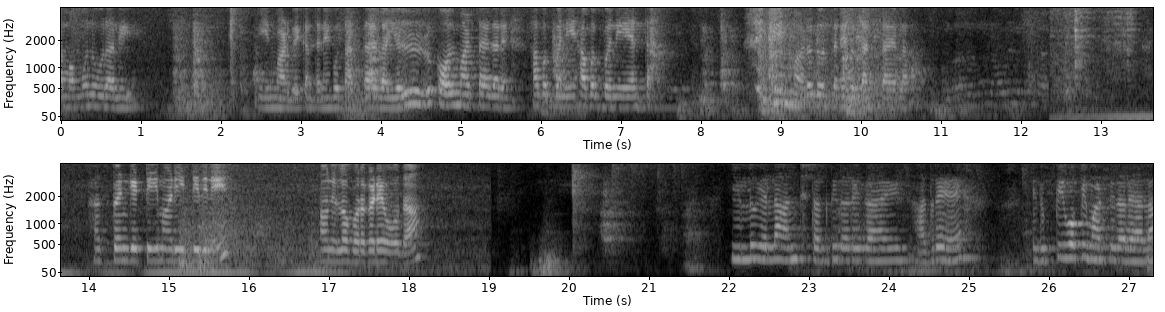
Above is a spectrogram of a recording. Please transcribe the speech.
ನಮ್ಮಮ್ಮನ ಊರಲ್ಲಿ. ಏನು ಮಾಡ್ಬೇಕಂತಾನೆ ಗೊತ್ತಾಗ್ತಾ ಇಲ್ಲ. ಎಲ್ಲರೂ ಕಾಲ್ ಮಾಡ್ತಾ ಇದ್ದಾರೆ ಹಬ್ಬಕ್ಕೆ ಬನ್ನಿ ಹಬ್ಬಕ್ಕೆ ಬನ್ನಿ ಅಂತ. ಏನು ಮಾಡೋದು ಅಂತಲೇ ಗೊತ್ತಾಗ್ತಾ ಇಲ್ಲ. ಹಸ್ಬೆಂಡ್ಗೆ ಟೀ ಮಾಡಿ ಇಟ್ಟಿದ್ದೀನಿ. ಅವನೆಲ್ಲ ಹೊರಗಡೆ ಹೋದ. ಇಲ್ಲೂ ಎಲ್ಲ ಹಂಚು ತೆಗ್ದಿದ್ದಾರೆ ಗಾಯ್ಸ್ ಆದರೆ ಇದು ಪಿ ಒ ಪಿ ಮಾಡಿಸಿದ್ದಾರೆ ಅಲ್ಲ,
